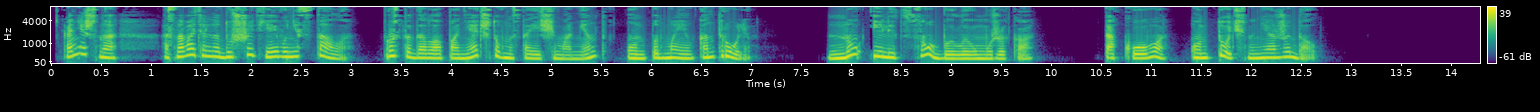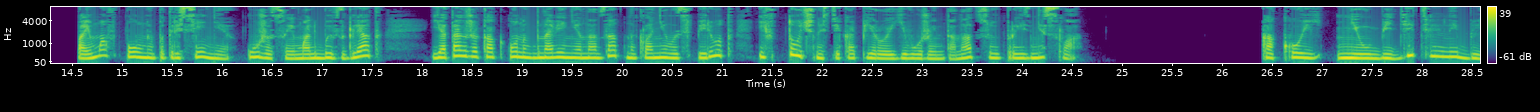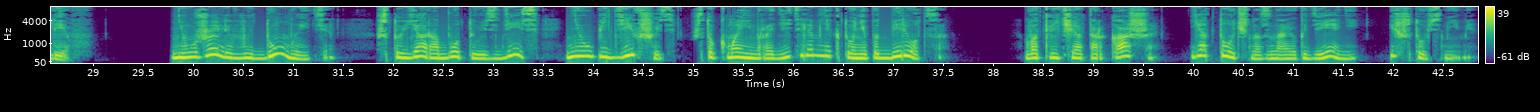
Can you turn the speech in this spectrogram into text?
Конечно, основательно душить я его не стала, просто дала понять, что в настоящий момент он под моим контролем. Ну и лицо было у мужика. Такого он точно не ожидал. Поймав полное потрясение, ужаса и мольбы взгляд, я так же, как он мгновение назад, наклонилась вперед и в точности копируя его же интонацию, произнесла. «Какой неубедительный блеф! Неужели вы думаете, что я работаю здесь, не убедившись, что к моим родителям никто не подберется? В отличие от Аркаши, я точно знаю, где они и что с ними».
